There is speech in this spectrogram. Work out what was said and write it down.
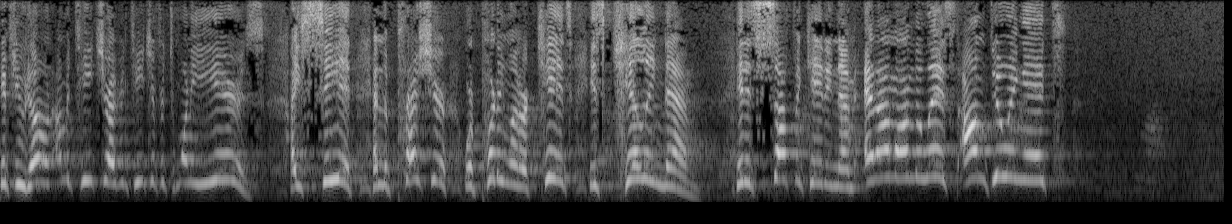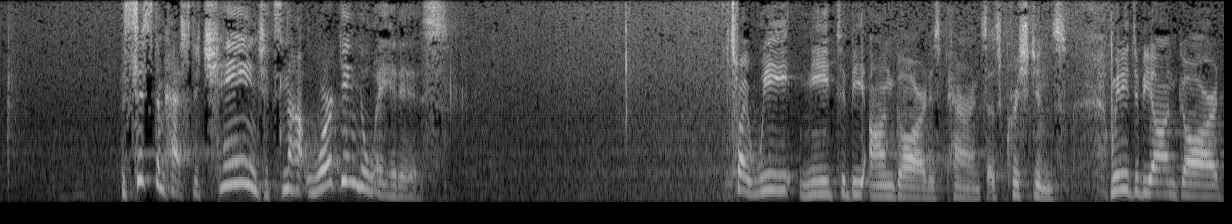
if you don't, I'm a teacher. I've been teaching for 20 years. I see it. And the pressure we're putting on our kids is killing them. It is suffocating them. And I'm on the list. I'm doing it. The system has to change. It's not working the way it is. That's why we need to be on guard as parents, as Christians. We need to be on guard.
